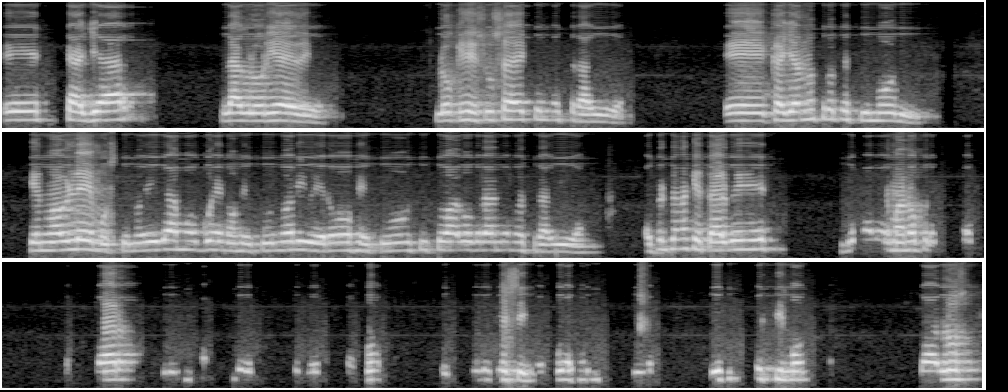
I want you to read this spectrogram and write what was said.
es callar la gloria de Dios. Lo que Jesús ha hecho en nuestra vida. Eh, callar nuestro testimonio. Que no hablemos, que no digamos, bueno, Jesús nos liberó, Jesús hizo algo grande en nuestra vida. Hay personas que tal vez, hermano, que el Señor puede hacer un testimonio Carlos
